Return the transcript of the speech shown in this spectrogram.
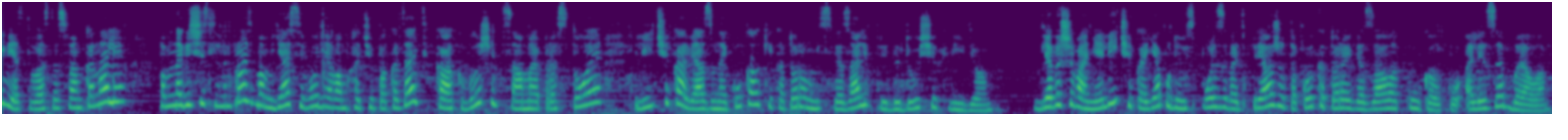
Приветствую вас на своем канале. По многочисленным просьбам я сегодня вам хочу показать, как вышить самое простое личико вязаной куколки, которую мы связали в предыдущих видео. Для вышивания личика я буду использовать пряжу такой, которая вязала куколку, Ализе Белла.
